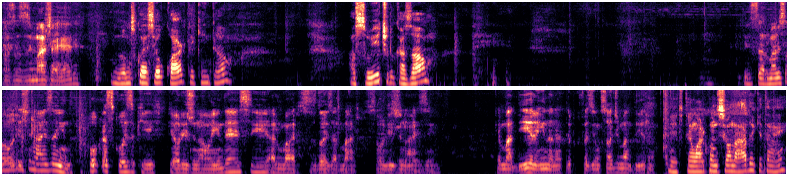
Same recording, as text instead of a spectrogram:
Faz as imagens aéreas. Vamos conhecer o quarto aqui então. A suíte do casal. Esses armários são originais ainda. Poucas coisas que, que é original ainda é esse armário, esses dois armários. São originais ainda. Que é madeira ainda, né? Tempo que faziam só de madeira. E tu tem um ar-condicionado aqui também.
